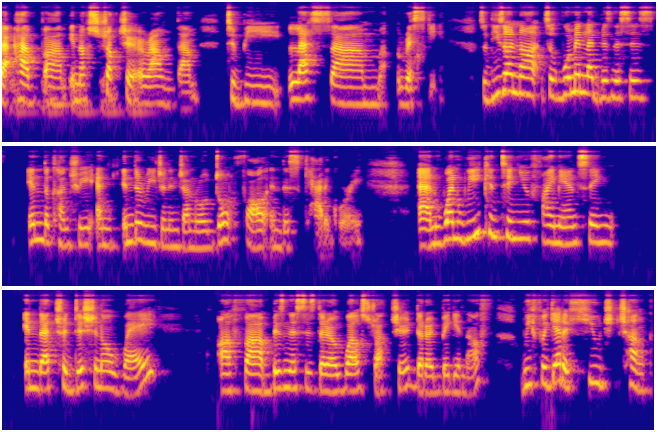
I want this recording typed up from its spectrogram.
that have um, enough structure around them to be less um, risky. So these are not so women-led businesses in the country and in the region in general don't fall in this category. And when we continue financing in that traditional way of uh, businesses that are well structured, that are big enough, we forget a huge chunk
